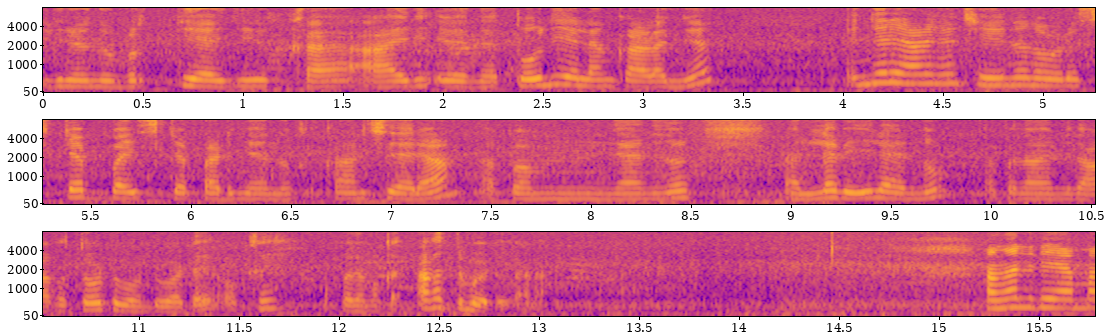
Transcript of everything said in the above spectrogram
ഇതിനൊന്ന് വൃത്തിയാക്കി അരി തൊലിയെല്ലാം കളഞ്ഞ് എങ്ങനെയാണ് ഞാൻ ചെയ്യുന്നത് ഓരോ സ്റ്റെപ്പ് ബൈ സ്റ്റെപ്പായിട്ട് ഞാൻ കാണിച്ചു തരാം. അപ്പം ഞാനിത് നല്ല വെയിലായിരുന്നു. അപ്പം ഞാനിത് അകത്തോട്ട് കൊണ്ടുപോട്ടെ ഓക്കെ? അപ്പോൾ നമുക്ക് അകത്ത് പോയിട്ട് കാണാം. അങ്ങനെ അമ്മ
